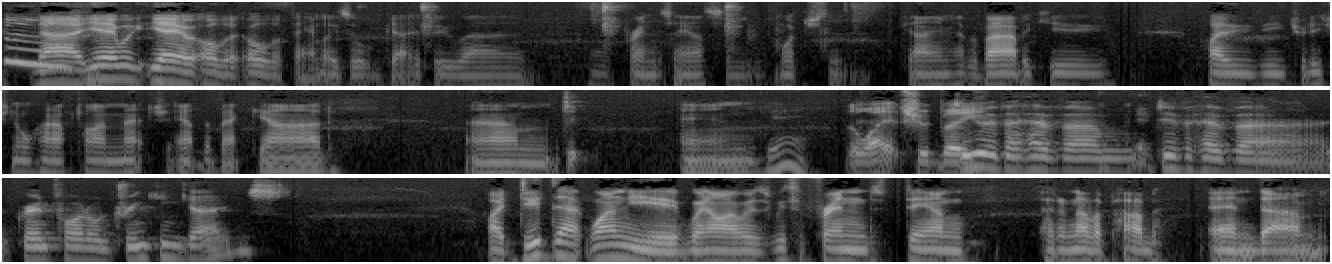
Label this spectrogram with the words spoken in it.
no, yeah, we, yeah. All the all the families will go to uh, a friend's house and watch the game, have a barbecue, play the traditional halftime match out the backyard, um, Do- and yeah. The way it should be. Do be. you ever have um, Do you ever have uh, grand final drinking games? I did that one year when I was with a friend down at another pub, and um,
